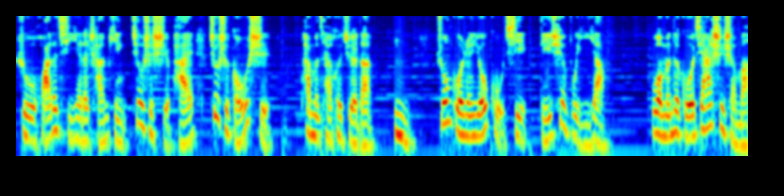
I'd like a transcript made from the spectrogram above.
辱华的企业的产品就是屎牌，就是狗屎，他们才会觉得，嗯，中国人有骨气，的确不一样。我们的国家是什么？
